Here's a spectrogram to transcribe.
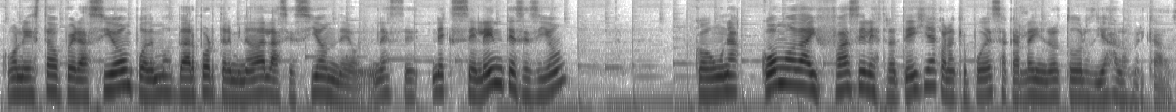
con esta operación podemos dar por terminada la sesión de hoy. Una, excelente sesión con una cómoda y fácil estrategia con la que puedes sacarle dinero todos los días a los mercados.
